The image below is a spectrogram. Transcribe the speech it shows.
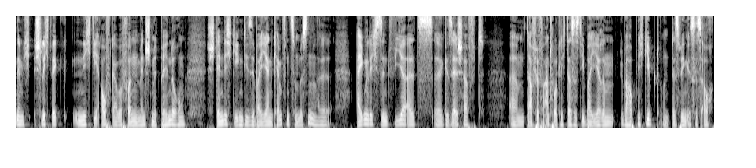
nämlich schlichtweg nicht die Aufgabe von Menschen mit Behinderung, ständig gegen diese Barrieren kämpfen zu müssen, weil eigentlich sind wir als äh, Gesellschaft ähm, dafür verantwortlich, dass es die Barrieren überhaupt nicht gibt. Und deswegen ist es auch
